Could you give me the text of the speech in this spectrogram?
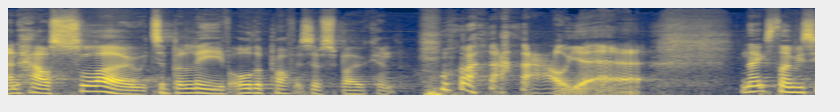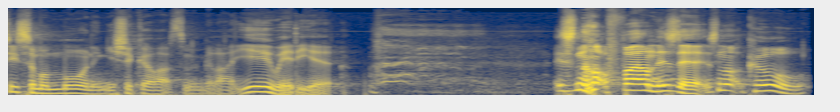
and how slow to believe all the prophets have spoken. wow, yeah. Next time you see someone mourning, you should go up to them and be like, You idiot. it's not fun, is it? It's not cool.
